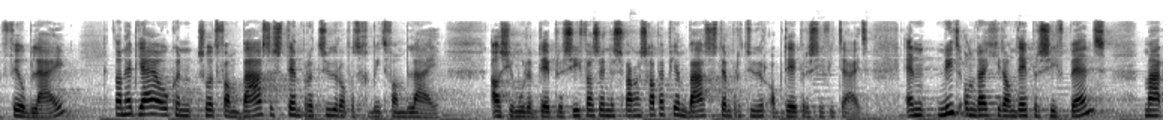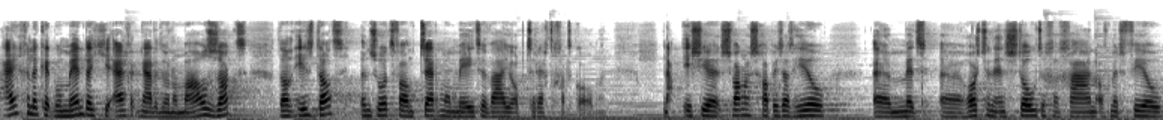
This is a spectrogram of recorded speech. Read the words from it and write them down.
veel blij dan heb jij ook een soort van basistemperatuur op het gebied van blij. Als je moeder depressief was in de zwangerschap, heb je een basistemperatuur op depressiviteit. En niet omdat je dan depressief bent, maar eigenlijk het moment dat je eigenlijk naar de normaal zakt, dan is dat een soort van thermometer waar je op terecht gaat komen. Nou, is je zwangerschap is dat heel met uh, horten en stoten gegaan of met veel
